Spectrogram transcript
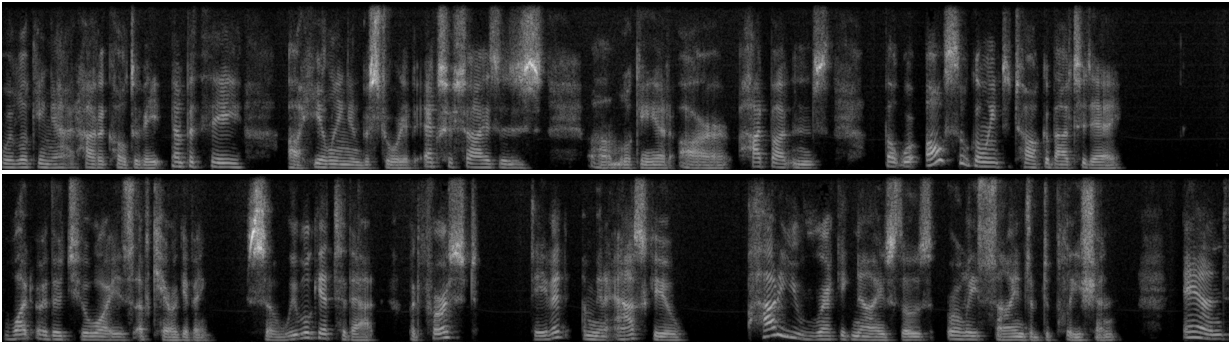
We're looking at how to cultivate empathy, uh, healing and restorative exercises, um, looking at our hot buttons. But we're also going to talk about today what are the joys of caregiving? So we will get to that. But first, David, I'm going to ask you how do you recognize those early signs of depletion? And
